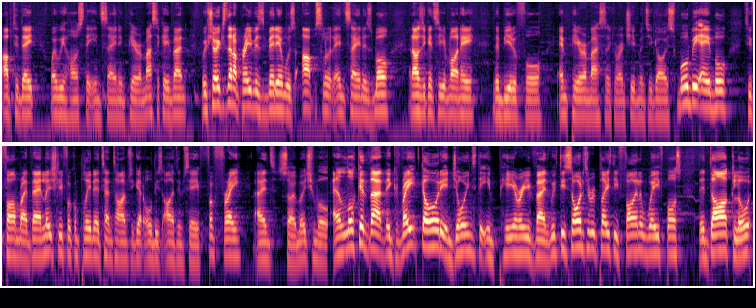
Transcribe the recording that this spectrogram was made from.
up to date when we host the Insane Imperial Massacre event. We've showcased that our previous video was absolutely insane as well. And as you can see right here, the beautiful Imperial Massacre achievements you guys will be able to farm right there. And literally for completing it 10 times, you get all these items here for free and so much more. And look at that, the Great Guardian joins the Imperial event. We've decided to replace the final wave boss, the Dark Lord,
